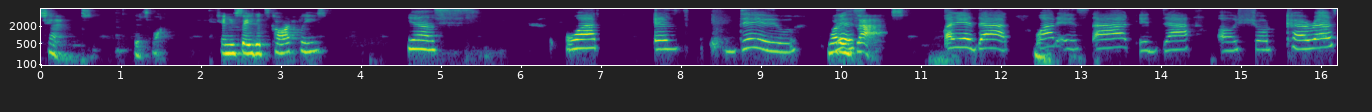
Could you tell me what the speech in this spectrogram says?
chance. This one. Can you say this card, please? Yes. What is do? What this, is that? What is that? What is that? Is that a short carrot?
